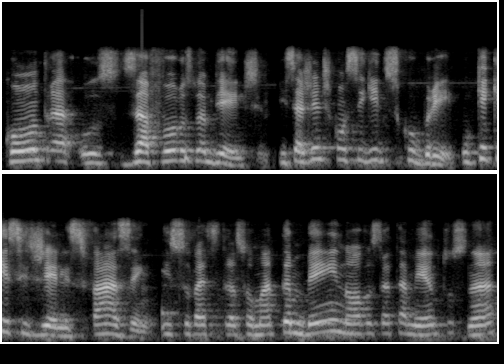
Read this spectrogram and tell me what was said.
contra os desaforos do ambiente. E se a gente conseguir descobrir o que, que esses genes fazem, isso vai se transformar também em novos tratamentos né,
